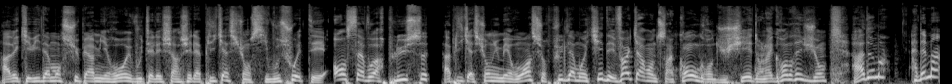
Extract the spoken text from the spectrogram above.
Avec évidemment Super Miro et vous téléchargez l'application si vous souhaitez en savoir plus. Application numéro 1 sur plus de la moitié des 20-45 ans au Grand-Duché et dans la Grande Région. À demain À demain.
